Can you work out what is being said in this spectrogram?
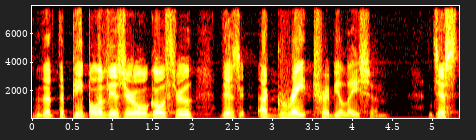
that the people of Israel will go through this a great tribulation. Just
